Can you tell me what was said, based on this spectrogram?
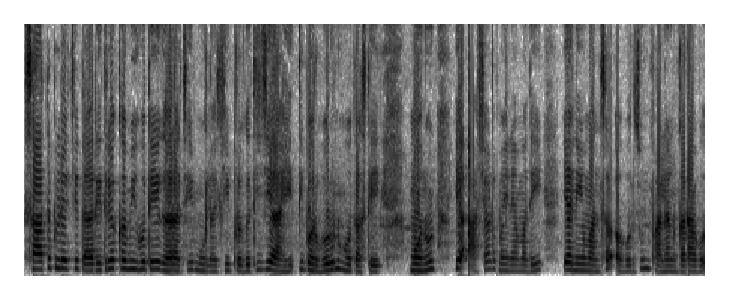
सात पिढ्याचे दारिद्र्य कमी होते घराची मुलाची प्रगती जी आहे ती भरभरून होत असते. म्हणून या आषाढ महिन्यामध्ये या नियमांचं आवर्जून पालन करावं.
